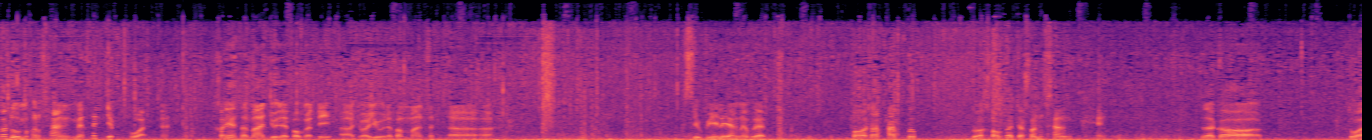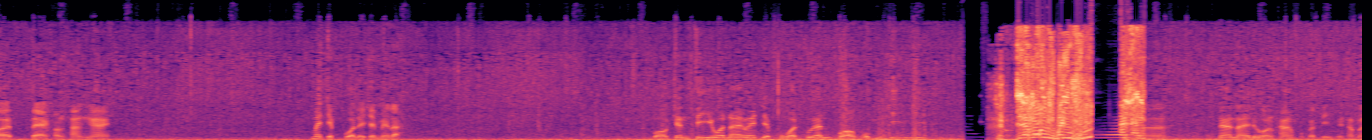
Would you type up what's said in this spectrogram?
ก็ดูไม่ค่อนข้าง ไม่ค่อยเจ็บปวดนะเขายังสามารถอยู่ได้ปกติเออจะว่าอยู่ได้ประมาณสักเออสิบวิหรือยังนะเพื่อนพอสักพักปุ๊บตัวเขาก็จะค่อนข้างแข็ง แล้วก็ตัวแตกค่อนข้างง่าย ไม่เจ็บปวดเลยใช่ไหมล่ะ บอกฉันทีว่านายไม่เจ็บปวดเพื่อนบอกผมทีแล้วมึงเป็น เอ่อหน้านายดูค่อนข้างปกติเป็นธรรม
